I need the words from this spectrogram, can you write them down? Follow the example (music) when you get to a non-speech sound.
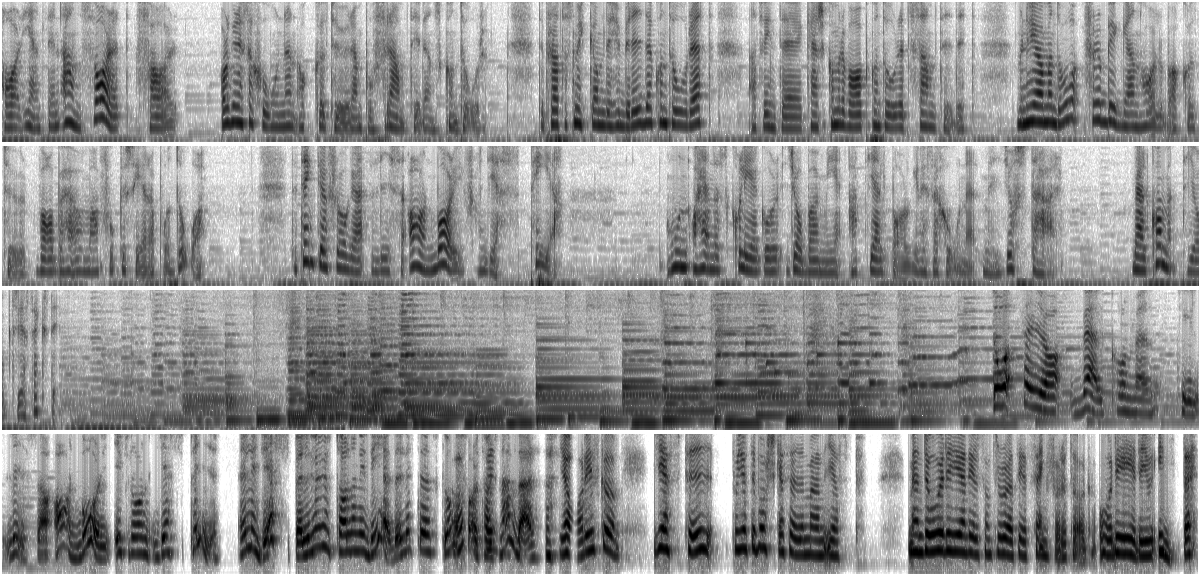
har egentligen ansvaret för organisationen och kulturen på framtidens kontor? Det pratas mycket om det hybrida kontoret, att vi inte kanske kommer att vara på kontoret samtidigt. Men hur gör man då för att bygga en hållbar kultur? Vad behöver man fokusera på då? Det tänkte jag fråga Lisa Arnborg från Yes P. Hon och hennes kollegor jobbar med att hjälpa organisationer med just det här. Välkommen till Jobb 360! Då säger jag välkommen till Lisa Arnborg ifrån Jespi. Eller Jesp, eller hur uttalar ni det? Det är lite skumt ja, företagsnamn där. Ja, det är skumt. Jespi, på göteborgska säger man Jesp men då är det en del som tror att det är ett sängföretag och det är det ju inte.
